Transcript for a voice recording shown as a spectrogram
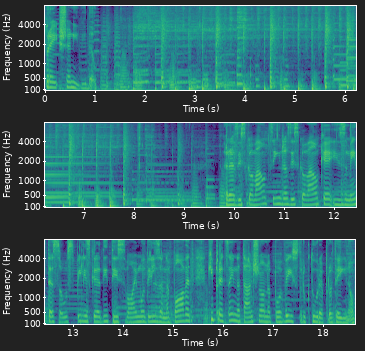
prej še ni videl. Raziskovalci in raziskovalke iz Mete so uspeli zgraditi svoj model za napoved, ki precej natančno napove strukture proteinov.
